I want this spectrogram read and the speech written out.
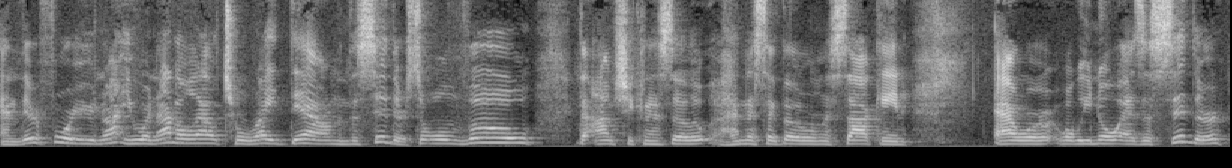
and therefore you're not you were not allowed to write down in the siddur. So although the Anshe Knesset were masakin our what we know as a siddur,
